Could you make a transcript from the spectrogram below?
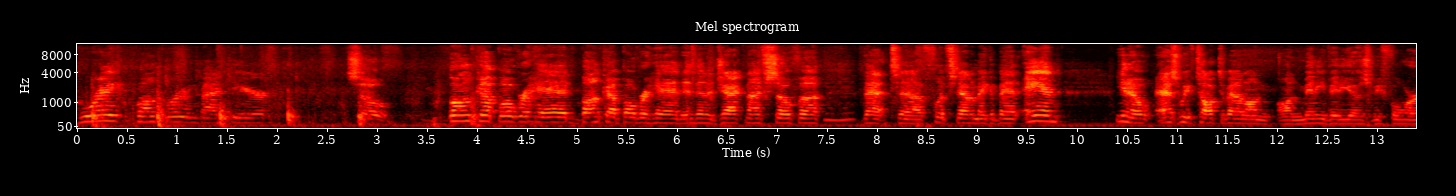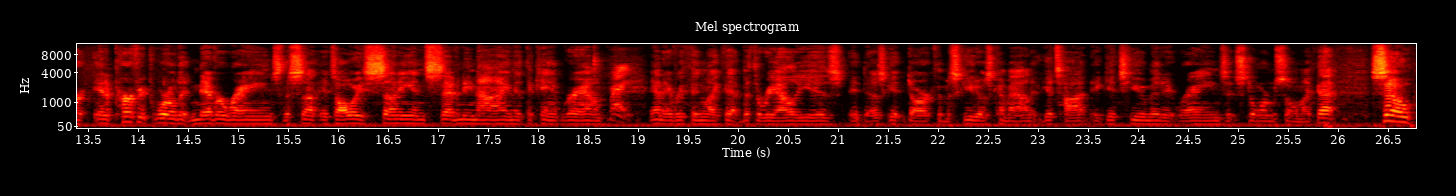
great bunk room back here. So bunk up overhead, bunk up overhead, and then a jackknife sofa that uh, flips down to make a bed. And you know, as we've talked about on on many videos before, in a perfect world, it never rains. The sun, it's always sunny and 79 at the campground Right. and everything like that. But the reality is, it does get dark. The mosquitoes come out. It gets hot. It gets humid. It rains. It storms. So on like that. So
